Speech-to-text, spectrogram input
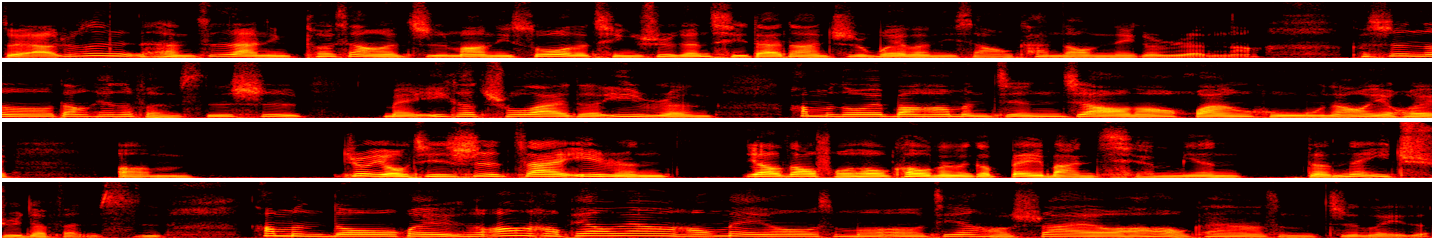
对啊，就是很自然，你可想而知嘛。你所有的情绪跟期待，当然就是为了你想要看到的那个人呐。可是呢，当天的粉丝是每一个出来的艺人，他们都会帮他们尖叫，然后欢呼，然后也会，嗯，就尤其是在艺人要到 photo code 的那个背板前面的那一区的粉丝。他们都会说啊，好漂亮，好美哦，什么呃，今天好帅哦，好好看啊，什么之类的，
